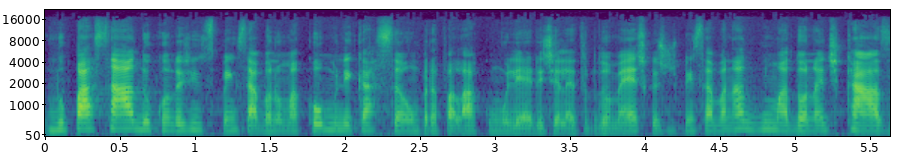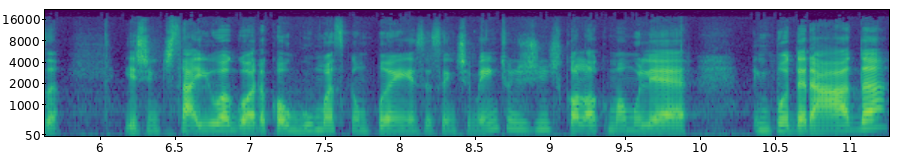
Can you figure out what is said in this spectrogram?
no passado, quando a gente pensava numa comunicação para falar com mulheres de eletrodomésticos, a gente pensava numa dona de casa. E a gente saiu agora com algumas campanhas recentemente, onde a gente coloca uma mulher empoderada,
